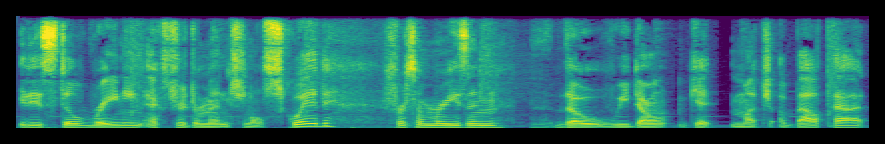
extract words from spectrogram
It is still raining extra dimensional squid for some reason, though we don't get much about that.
